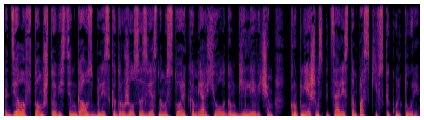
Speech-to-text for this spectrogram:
Дело в том, что Вестингаус близко дружил с известным историком и археологом Гилевичем, крупнейшим специалистом по скифской культуре.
